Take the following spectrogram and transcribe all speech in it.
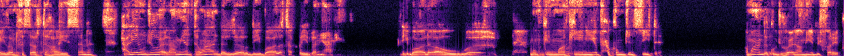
أيضا خسرتها هاي السنة. حاليا وجوه اعلاميه أنت ما عندك غير ديبالا تقريبا يعني. ديبالا أو آه، ممكن ماكيني بحكم جنسيته. فما عندك وجوه إعلامية بالفريق.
